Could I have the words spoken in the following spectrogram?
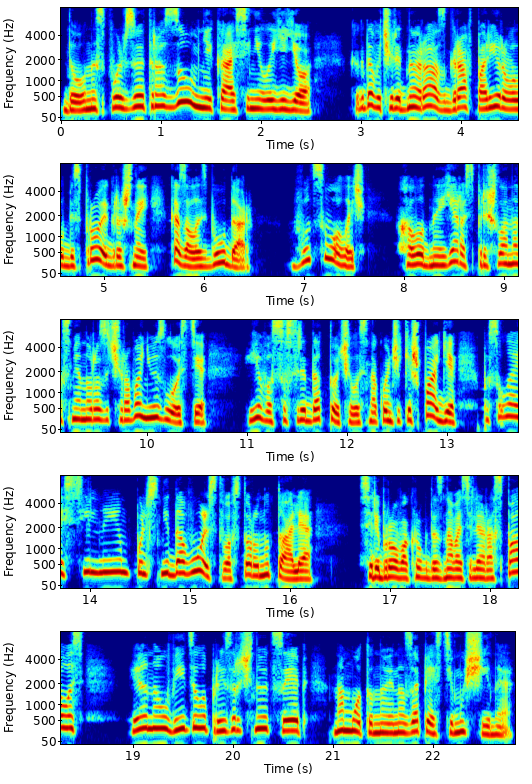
Да он использует разумника, осенило ее, когда в очередной раз граф парировал беспроигрышный, казалось бы, удар. Вот сволочь! Холодная ярость пришла на смену разочарованию и злости. Ева сосредоточилась на кончике шпаги, посылая сильный импульс недовольства в сторону Таля. Серебро вокруг дознавателя распалось, и она увидела призрачную цепь, намотанную на запястье мужчины.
